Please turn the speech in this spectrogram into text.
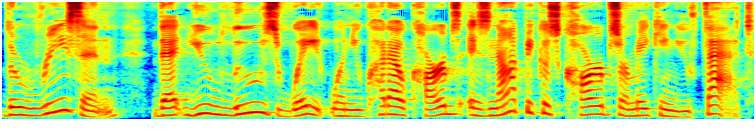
the reason that you lose weight when you cut out carbs is not because carbs are making you fat.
